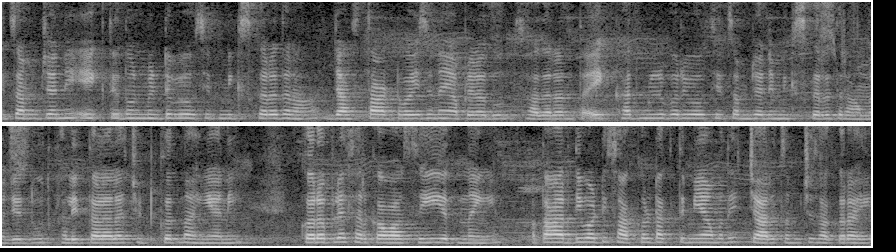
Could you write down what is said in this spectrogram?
की चमच्याने एक ते दोन मिनटं व्यवस्थित मिक्स करत राहा. जास्त आटवायचं नाही आपल्याला दूध. साधारणतः एक हात मिनिटभर व्यवस्थित चमच्याने मिक्स करत राहा. म्हणजे दूध खाली तळाला चिटकत नाही आणि करपल्यासारखा वासही येत नाही. आहे आता अर्धी वाटी साखर टाकते मी. यामध्ये चार चमचे साखर आहे.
